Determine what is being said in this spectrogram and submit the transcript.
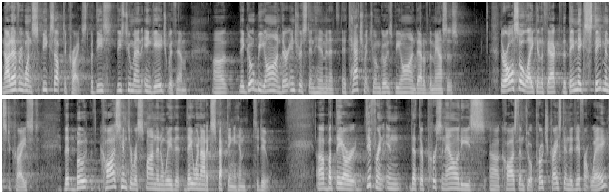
Not everyone speaks up to Christ, but these, these two men engage with him. Uh, they go beyond their interest in him, and attachment to him goes beyond that of the masses. They're also like in the fact that they make statements to Christ that both cause him to respond in a way that they were not expecting him to do. Uh, but they are different in that their personalities uh, cause them to approach Christ in a different way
